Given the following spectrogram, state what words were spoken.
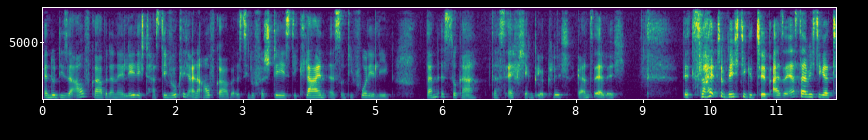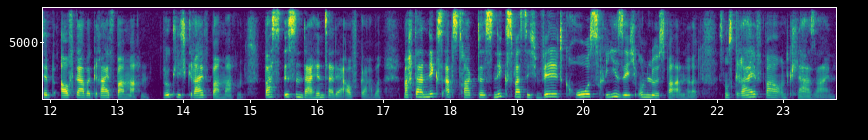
Wenn du diese Aufgabe dann erledigt hast, die wirklich eine Aufgabe ist, die du verstehst, die klein ist und die vor dir liegt, dann ist sogar das Äffchen glücklich, ganz ehrlich. Der zweite wichtige Tipp, also erster wichtiger Tipp, Aufgabe greifbar machen. Wirklich greifbar machen. Was ist denn dahinter der Aufgabe? Mach da nichts Abstraktes, nichts, was sich wild, groß, riesig, unlösbar anhört. Es muss greifbar und klar sein.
